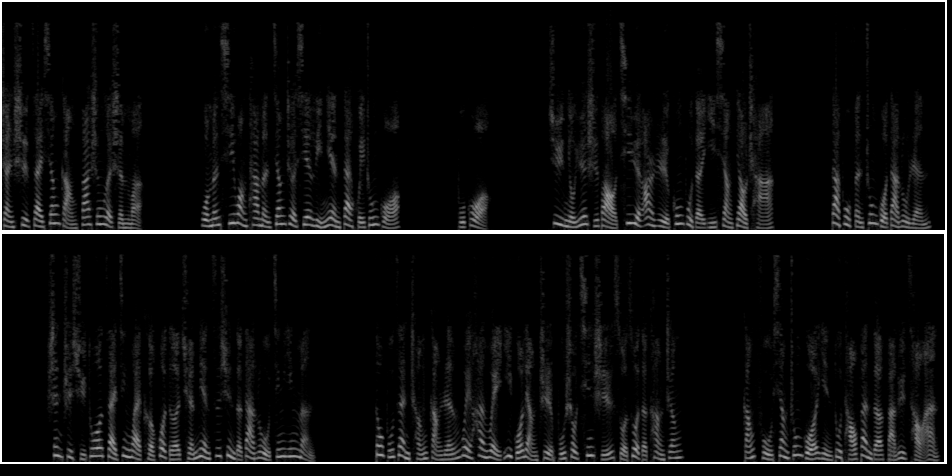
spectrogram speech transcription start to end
展示在香港发生了什么。我们希望他们将这些理念带回中国。不过，据《纽约时报》七月二日公布的一项调查，大部分中国大陆人，甚至许多在境外可获得全面资讯的大陆精英们，都不赞成港人为捍卫“一国两制”不受侵蚀所做的抗争。港府向中国引渡逃犯的法律草案，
